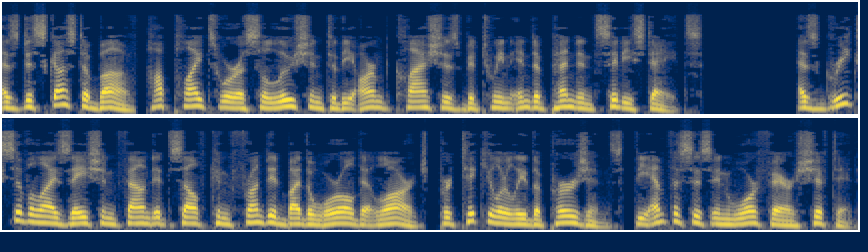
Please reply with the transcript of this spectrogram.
As discussed above, hoplites were a solution to the armed clashes between independent city-states. As Greek civilization found itself confronted by the world at large, particularly the Persians, the emphasis in warfare shifted.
